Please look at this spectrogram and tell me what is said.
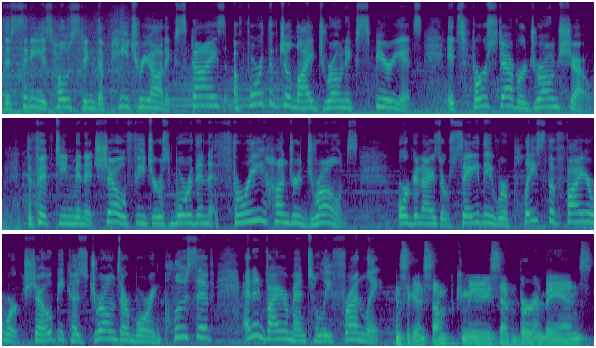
the city is hosting the Patriotic Skies, a 4th of July drone experience, its first ever drone show. The 15 minute show features more than 300 drones. Organizers say they replaced the fireworks show because drones are more inclusive and environmentally friendly. Once again, some communities have burn bans,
